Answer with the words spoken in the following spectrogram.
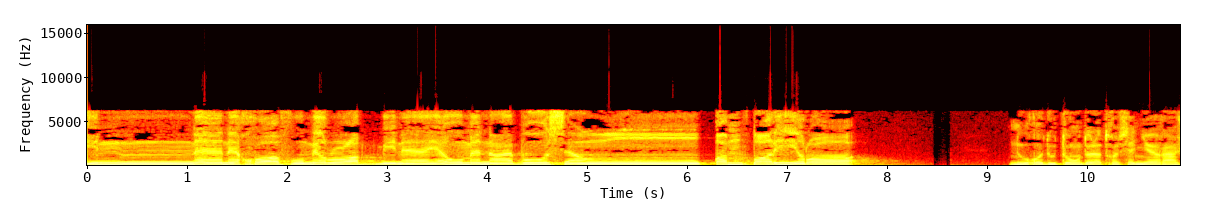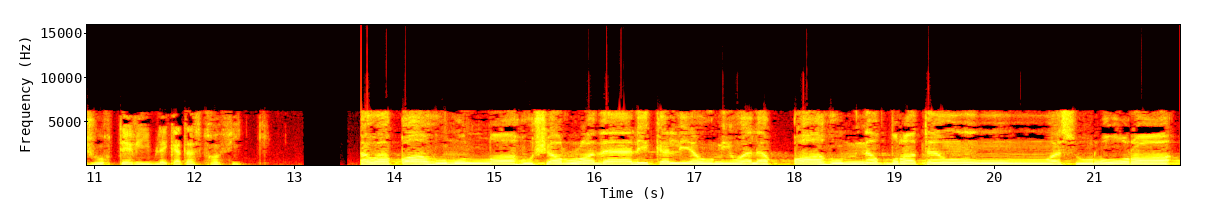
إنا نخاف من ربنا يوما عبوسا قمطريرا Nous redoutons de notre Seigneur un jour terrible et catastrophique. فوقاهم الله شر ذلك اليوم ولقاهم نضرة وسرورا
